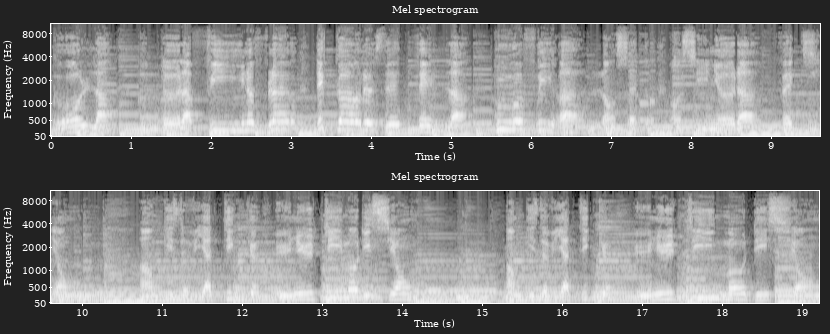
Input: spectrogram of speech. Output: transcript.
Grolla, toute la fine fleur des cordes était là pour offrir à l'ancêtre en signe d'affection, en guise de viatique, une ultime audition. En guise de viatique, une ultime audition.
